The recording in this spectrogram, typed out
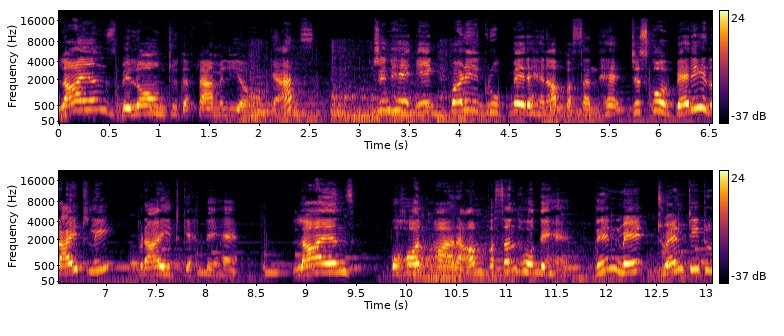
Lions belong to the family of cats, जिन्हें एक बड़े ग्रुप में रहना पसंद है जिसको वेरी राइटली प्राइड कहते हैं लायंस बहुत आराम पसंद होते हैं। दिन में 20 टू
